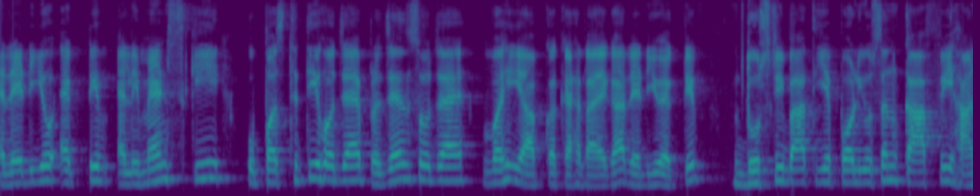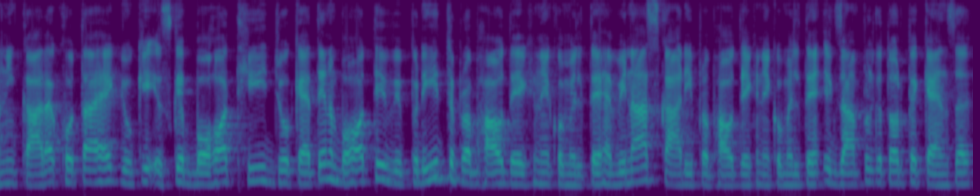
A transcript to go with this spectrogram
रेडियो एक्टिव एलिमेंट्स की उपस्थिति हो जाए प्रेजेंस हो जाए, वही आपका कहलाएगा रेडियो एक्टिव दूसरी बात, ये पॉल्यूशन काफ़ी हानिकारक होता है क्योंकि इसके बहुत ही, जो कहते हैं ना, बहुत ही विपरीत प्रभाव देखने को मिलते हैं, विनाशकारी प्रभाव देखने को मिलते हैं. एग्ज़ाम्पल के तौर पे कैंसर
